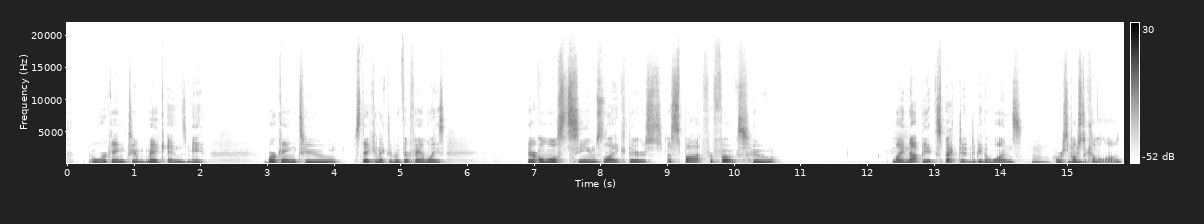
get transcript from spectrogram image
working to make ends meet, working to stay connected with their families. There almost seems like there's a spot for folks who might not be expected to be the ones hmm. who are supposed hmm. to come along.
